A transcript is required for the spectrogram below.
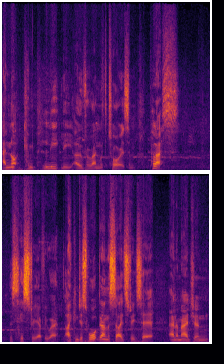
and not completely overrun with tourism. Plus, there's history everywhere. I can just walk down the side streets here and imagine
